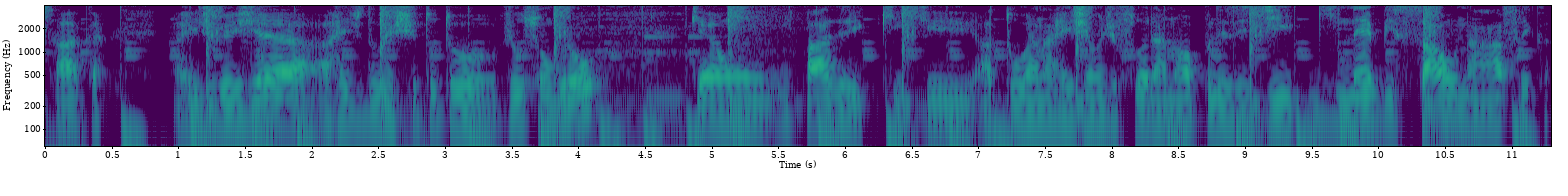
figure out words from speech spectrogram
saca? A rede VG é a rede do Instituto Wilson Grow, que é um, um padre que, que, atua na região de Florianópolis e de Guiné-Bissau, na África.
